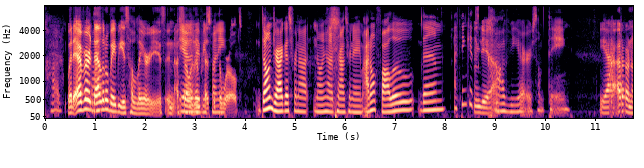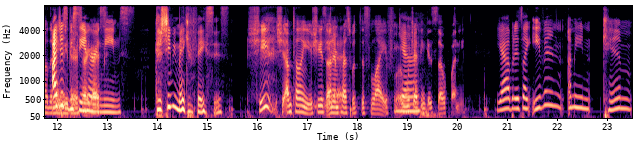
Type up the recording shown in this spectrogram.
Cav- Whatever. Cav- that little baby is hilarious and Yeah, so unimpressed with the world. Don't drag us for not knowing how to pronounce her name. I don't follow them. I think it's Yeah. Kavia or something. Yeah, I don't know the I just be seeing sorry, her guys. in memes because she be making faces. She, she, I'm telling you, she's Yeah. unimpressed with this life, uh, which I think is so funny. Yeah, but it's like even I mean Kim,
